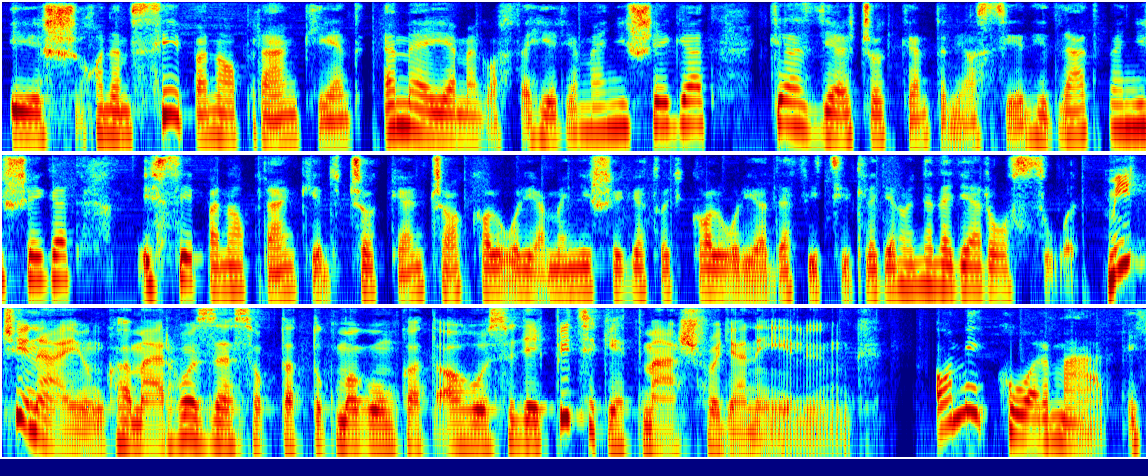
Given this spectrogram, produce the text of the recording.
és hanem szépen apránként emelje meg a fehérje mennyiséget, kezdje el csökkenteni a szénhidrát mennyiséget, és szépen apránként csökkentse a kalória mennyiséget, hogy kalória deficit legyen, hogy ne legyen rosszul. Mit csináljunk, ha már hozzászoktattuk magunkat ahhoz, hogy egy picikét máshogyan élünk? Amikor már egy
